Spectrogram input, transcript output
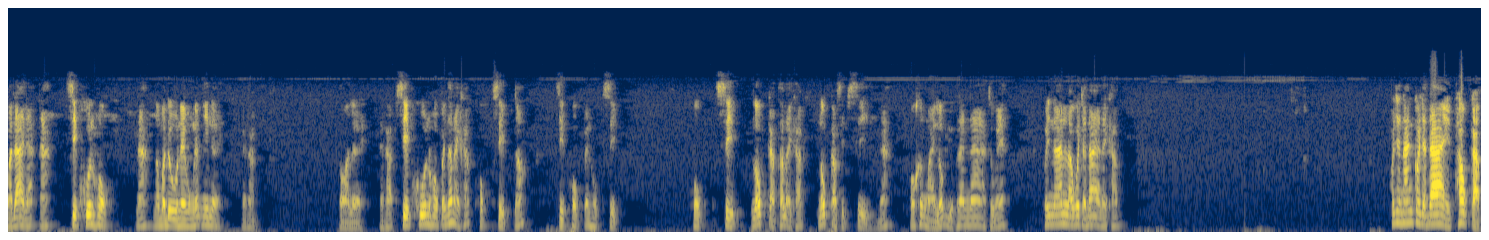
มาได้แล้วนะ 10คูณ6นะ เรามาดูในวงเล็บนี้เลยนะครับ ต่อเลย นะครับ10คูณ6เป็นเท่าไหร่ครับ60เนาะ16เป็น60 60ลบกับเท่าไหร่ครับลบกับ14นะเพราะเครื่องหมายลบอยู่ด้านหน้าถูกไหมเพราะฉะนั้นเราก็จะได้อะไรครับ เพราะฉะนั้นก็จะได้เท่ากับ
